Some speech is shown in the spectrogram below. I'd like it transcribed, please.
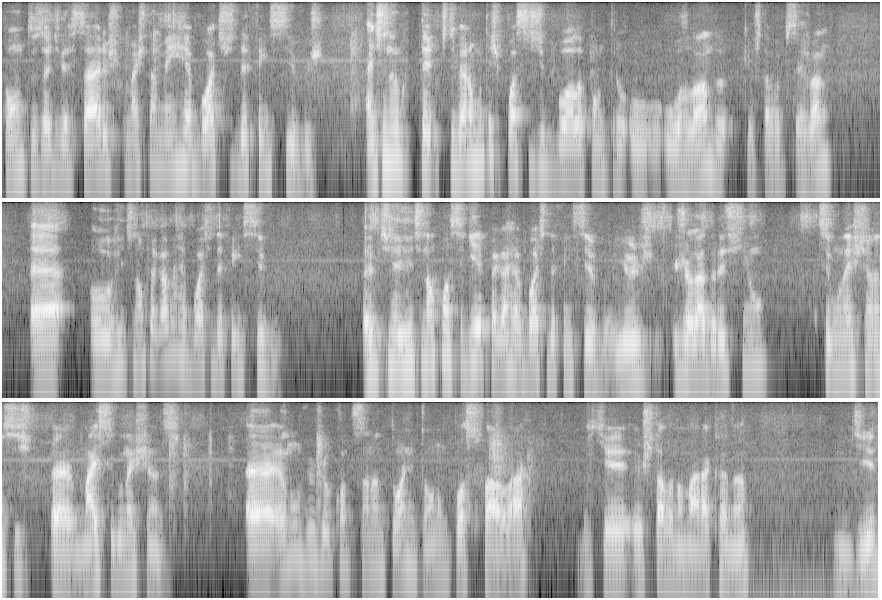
pontos adversários, mas também rebotes defensivos. A gente não tiveram muitas posses de bola contra o, o Orlando, que eu estava observando. É, o Hit não pegava rebote defensivo. O Hit não conseguia pegar rebote defensivo. E os jogadores tinham segundas chances, é, mais segundas chances. Eu não vi o jogo contra o San Antonio, então não posso falar, porque eu estava no Maracanã um dia.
